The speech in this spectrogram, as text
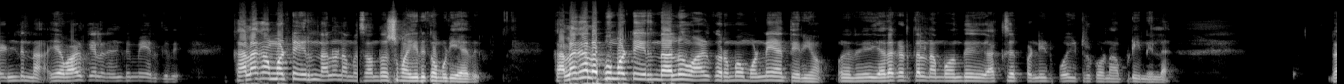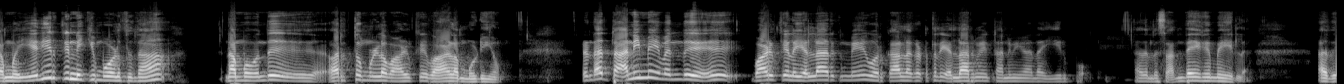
ரெண்டும் தான் என் வாழ்க்கையில் ரெண்டுமே இருக்குது. கலகம் மட்டும் இருந்தாலும் நம்ம சந்தோஷமாக இருக்க முடியாது. கலகலப்பு மட்டும் இருந்தாலும் வாழ்க்கை ரொம்ப முன்னையாக தெரியும். எதை கடத்தாலும் நம்ம வந்து அக்செப்ட் பண்ணிட்டு போயிட்டு இருக்கணும் அப்படின்னு இல்லை. நம்ம எதிர்க்கு நிற்கும் பொழுது தான் நம்ம வந்து அர்த்தமுள்ள வாழ்க்கை வாழ முடியும். ரெண்டாவது தனிமை வந்து வாழ்க்கையில் எல்லாருக்குமே ஒரு காலகட்டத்தில் எல்லாருமே தனிமையாக தான் இருப்போம். அதில் சந்தேகமே இல்லை. அது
